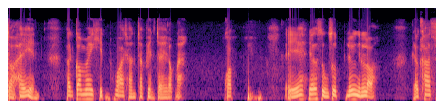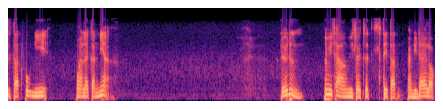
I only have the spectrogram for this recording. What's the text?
ต่อให้เห็นฉันก็ไม่คิดว่าฉันจะเปลี่ยนใจหรอกนะ ครับ เอ๋เรื่องสูงสุดเรื่องนั้นหรอ แล้วค่าสตัทพวกนี้มาอะไรกันเนี่ยเรื่องหนึ่งไม่มีทางมีสเตตัสแบบนี้ได้หรอก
